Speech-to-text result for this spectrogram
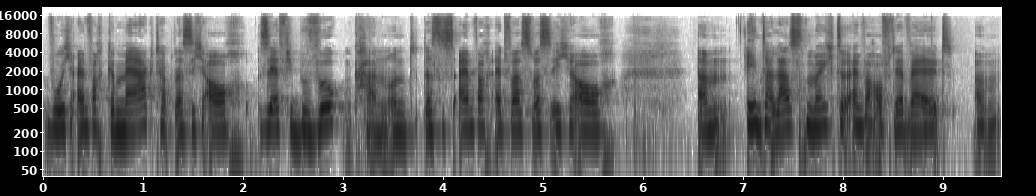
wo ich einfach gemerkt habe, dass ich auch sehr viel bewirken kann und das ist einfach etwas, was ich auch ähm, hinterlassen möchte, einfach auf der Welt. Ähm,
